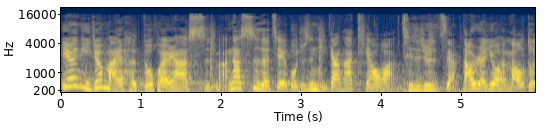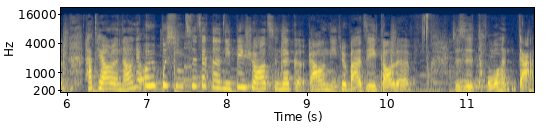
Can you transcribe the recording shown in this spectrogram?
因为你就买很多回来让他试嘛，那试的结果就是你让他挑啊，其实就是这样。然后人又很矛盾，他挑了，然后就哦不行吃这个，你必须要吃那个，然后你就把自己搞得就是头很大。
